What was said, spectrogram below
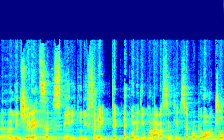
eh, leggerezza di spirito differente, è quello di imparare a sentirsi a proprio agio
